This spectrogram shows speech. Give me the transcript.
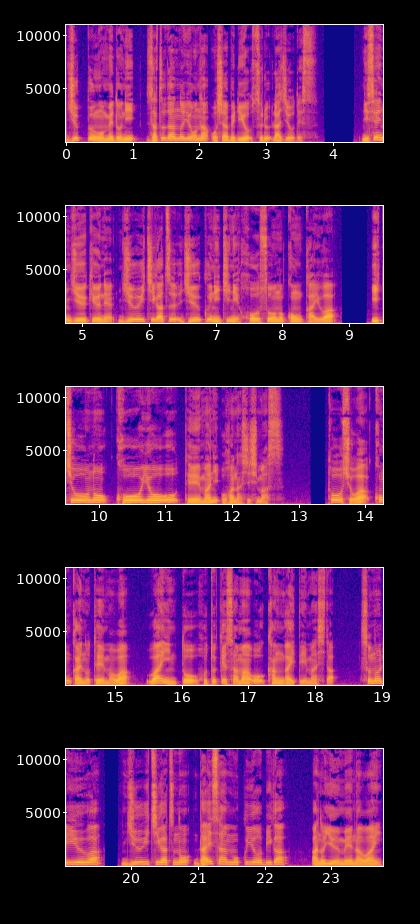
10分をめどに雑談のようなおしゃべりをするラジオです。2019年11月19日に放送の今回は、イチョウの紅葉をテーマにお話しします。当初は今回のテーマはワインと仏様を考えていました。その理由は11月の第3木曜日があの有名なワイン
